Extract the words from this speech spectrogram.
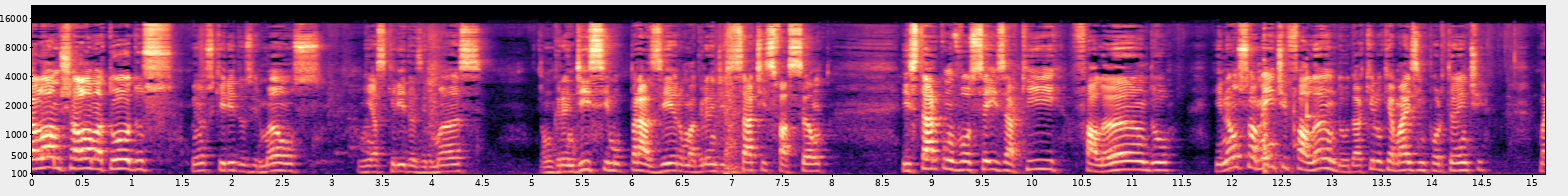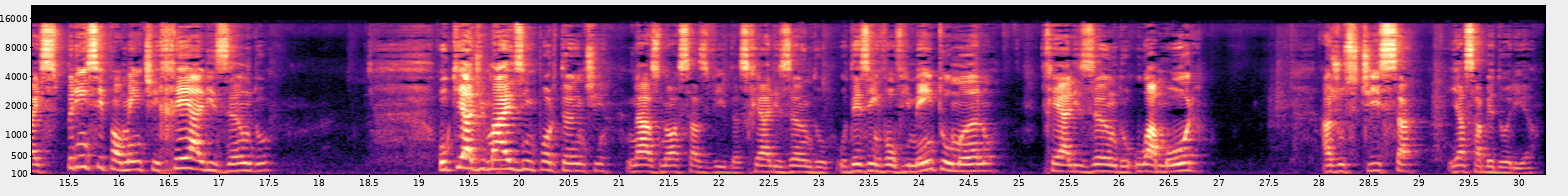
Shalom, shalom a todos, meus queridos irmãos, minhas queridas irmãs. É um grandíssimo prazer, uma grande satisfação estar com vocês aqui falando, e não somente falando daquilo que é mais importante, mas principalmente realizando o que há de mais importante nas nossas vidas, realizando o desenvolvimento humano, realizando o amor, a justiça e a sabedoria.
